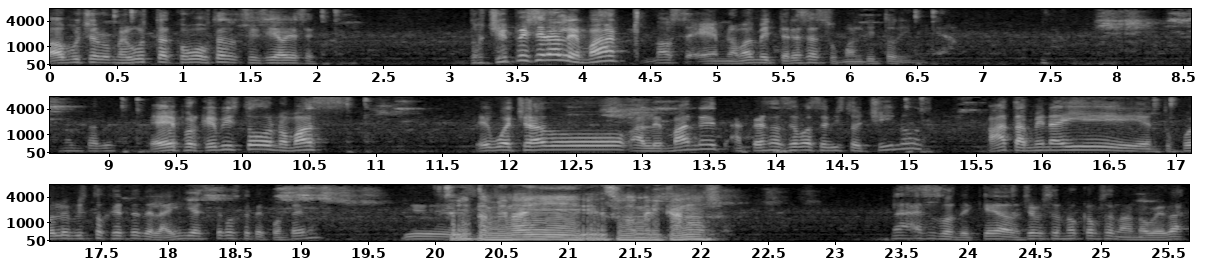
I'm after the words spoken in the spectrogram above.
Ah, mucho, me gusta cómo usted, sí, sí, a veces. Don Chepe era alemán. No sé, nomás me interesa su maldito dinero. Eh, porque he visto nomás, he guachado alemanes, acá en San Sebas he visto chinos. Ah, también ahí en tu pueblo he visto gente de la India, estos que te conté, ¿no? sí, también hay sudamericanos. Ah, eso es donde queda, don Chepe, eso no causa la novedad.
